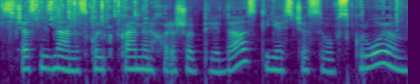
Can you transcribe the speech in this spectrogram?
Сейчас не знаю, насколько камера хорошо передаст. Я сейчас его вскрою.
